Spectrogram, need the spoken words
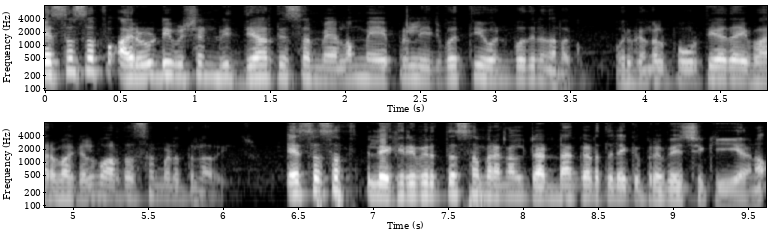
S S F Aroor division വിദ്യാർത്ഥി സമ്മേളനം ഏപ്രിൽ ഇരുപത്തി ഒൻപതിന് നടക്കും. ഒരുക്കങ്ങൾ പൂർത്തിയായതായി ഭാരവാഹികൾ വാർത്താ സമ്മേളനത്തിൽ അറിയിച്ചു. എസ് എസ് എഫ് ലഹരിവിരുദ്ധ സമരങ്ങൾ രണ്ടാം ഘട്ടത്തിലേക്ക് പ്രവേശിക്കുകയാണ്.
